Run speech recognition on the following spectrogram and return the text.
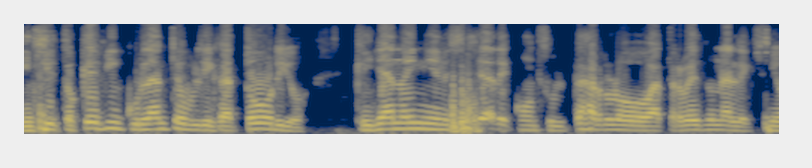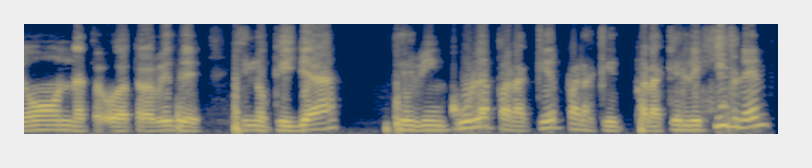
Insisto, que es vinculante obligatorio, que ya no hay ni necesidad de consultarlo a través de una elección o a través de, sino que ya se vincula para qué, para que, para que legislen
